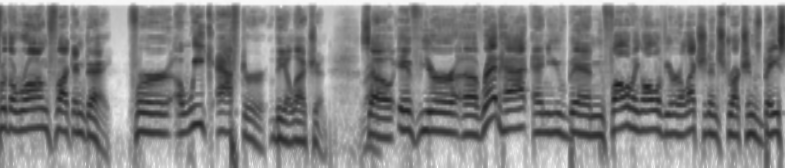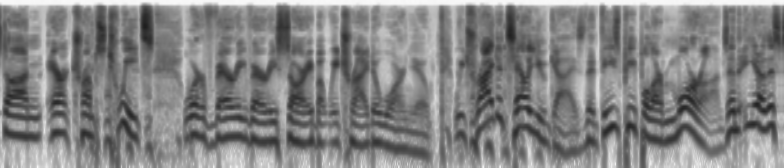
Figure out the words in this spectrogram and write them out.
for the wrong fucking day. For a week after the election. So, if you're a red hat and you've been following all of your election instructions based on Eric Trump's tweets, we're very, very sorry, but we tried to warn you. We tried to tell you guys that these people are morons. And, you know, this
